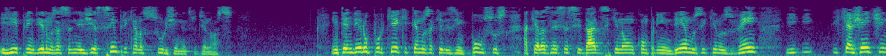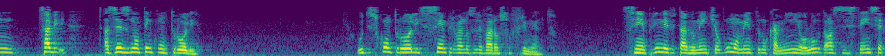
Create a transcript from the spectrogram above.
e repreendermos essa energia sempre que elas surgem dentro de nós. Entender o porquê que temos aqueles impulsos, aquelas necessidades que não compreendemos e que nos vêm e, e, e que a gente, sabe, às vezes não tem controle. O descontrole sempre vai nos levar ao sofrimento. Sempre, inevitavelmente, em algum momento no caminho, ao longo da nossa existência,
